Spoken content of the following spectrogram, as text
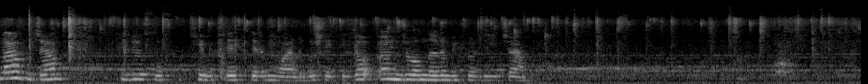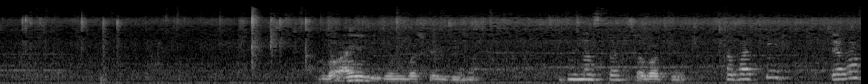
ne yapacağım? Biliyorsunuz ki kemikli etlerim vardı bu şekilde. Önce onları mühürleyeceğim. Bu aynı video mu başka video mu? Nasıl? Sabah diyor. Sabah değil. Devam.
